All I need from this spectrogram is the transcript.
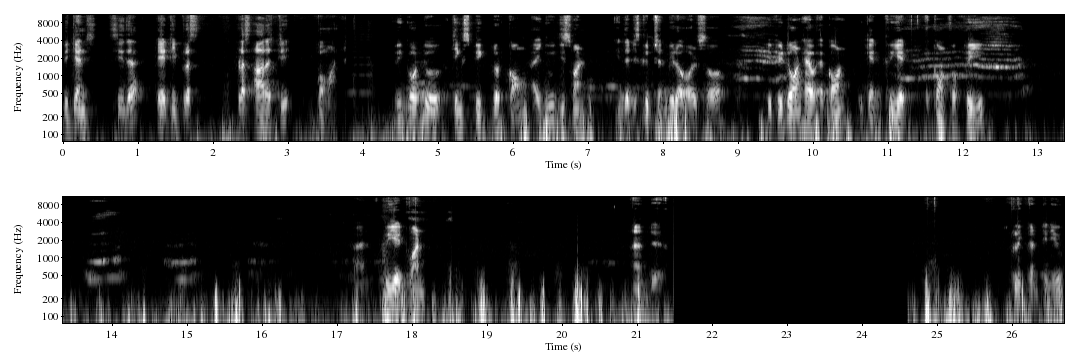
we can see the AT plus plus RST command. We go to thingspeak.com. I do this one in the description below also. If you don't have account, you can create account for free create one. And uh, click continue.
